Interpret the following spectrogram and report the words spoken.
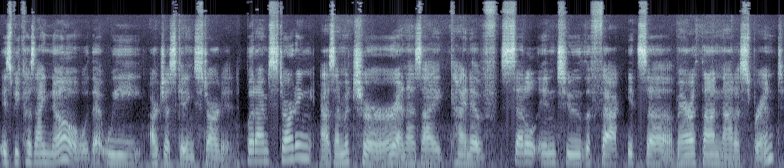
is because I know that we are just getting started. But I'm starting as I mature and as I kind of settle into the fact it's a marathon, not a sprint,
